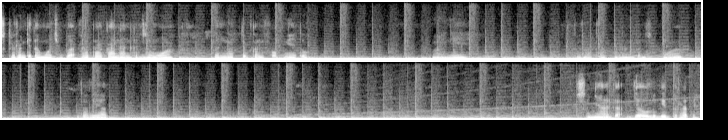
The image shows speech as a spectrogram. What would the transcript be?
sekarang kita mau coba rata kanankan semua dan mengaktifkan fognya itu. Nah ini kita rata kanankan semua. Kita lihat. Rasanya agak jauh lebih berat ya.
